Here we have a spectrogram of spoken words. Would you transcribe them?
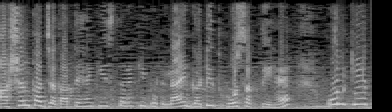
आशंका जताते हैं कि इस तरह की घटनाएँ घटित हो सकती हैं, उनके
